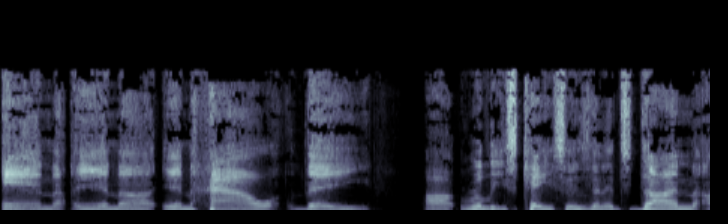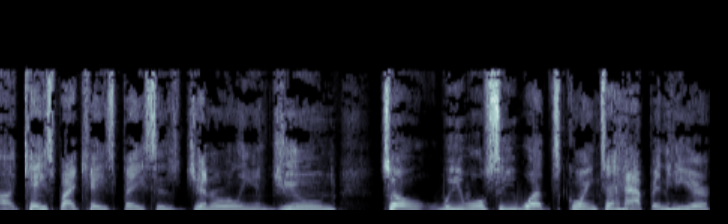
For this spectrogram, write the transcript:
in in uh, in how they uh, release cases, and it's done uh, case by case basis, generally in June. So we will see what's going to happen here.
